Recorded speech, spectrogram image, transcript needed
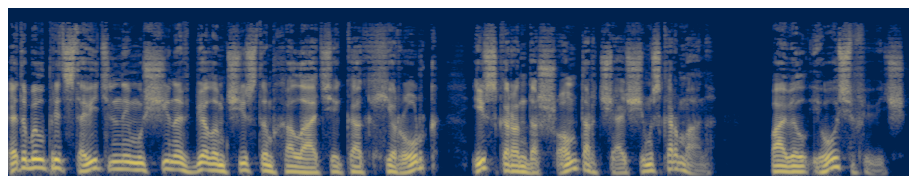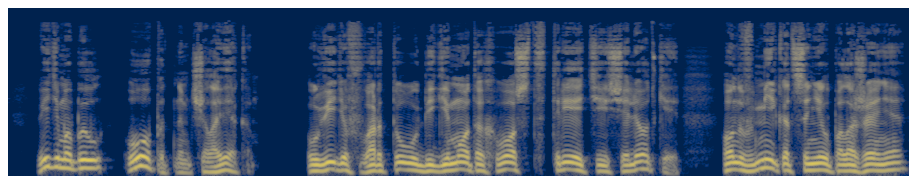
Это был представительный мужчина в белом чистом халате, как хирург, и с карандашом, торчащим из кармана. Павел Иосифович, видимо, был опытным человеком. Увидев во рту у бегемота хвост третьей селедки, он вмиг оценил положение,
